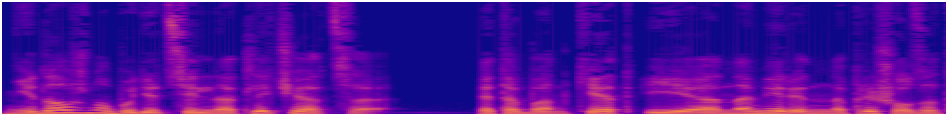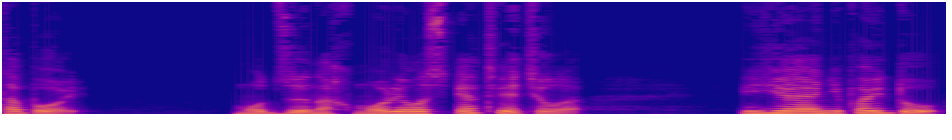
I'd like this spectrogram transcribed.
не должно будет сильно отличаться. Это банкет, и я намеренно пришел за тобой». Мудзи нахмурилась и ответила. «Я не пойду.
